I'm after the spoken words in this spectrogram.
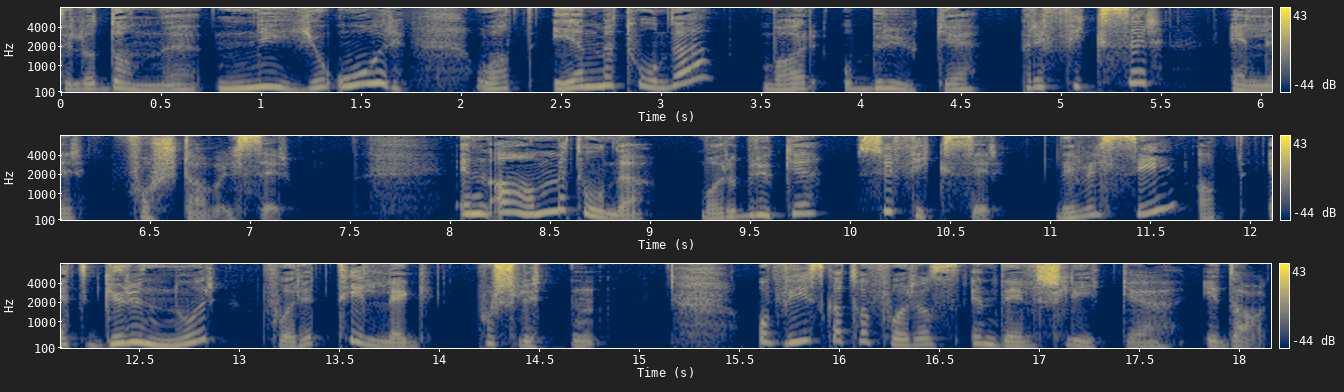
til å danne nye ord, og at én metode var å bruke prefikser eller forstavelser. En annen metode var å bruke suffikser, det vil si at et grunnord får et tillegg på slutten. Og vi skal ta for oss en del slike i dag.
